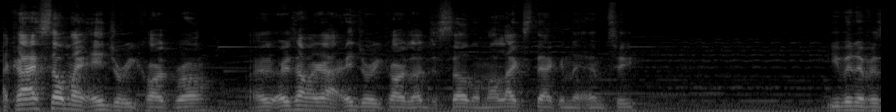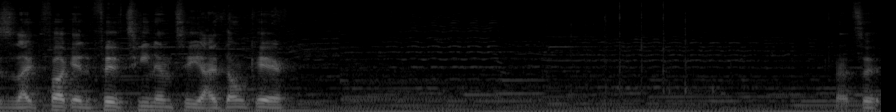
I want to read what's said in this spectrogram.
I sell my injury cards, bro. Every time I got injury cards, I just sell them. I like stacking the MT. Even if it's like fucking 15 MT, I don't care. That's it.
